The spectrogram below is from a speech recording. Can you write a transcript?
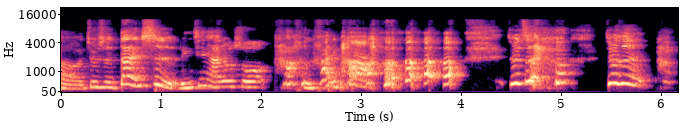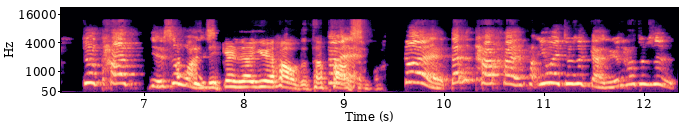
呃，就是但是林青霞就说她很害怕，就是就是就他也是晚自己跟人家约好的，他怕什么？对，但是他害怕，因为就是感觉他就是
